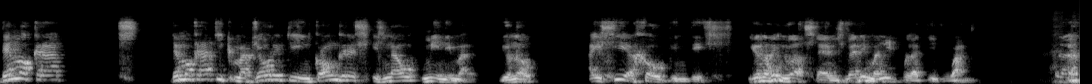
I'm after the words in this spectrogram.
Democrats, Democratic majority in Congress is now minimal. You know, I see a hope in this. You know, in what sense? Very manipulative one.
